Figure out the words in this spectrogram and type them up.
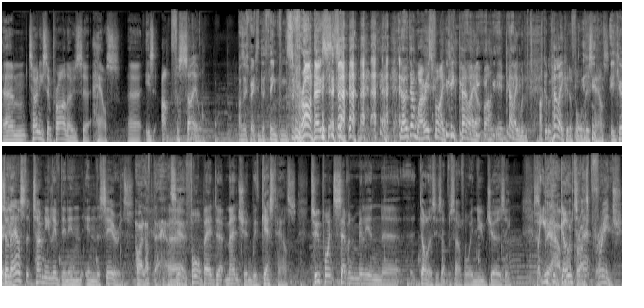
Um, Tony Soprano's uh, house uh, is up for sale. I was expecting the theme from The Sopranos. no, don't worry, it's fine. Keep Pele up. I, Pele would. I could. Pele could afford this house. Could, so the house that Tony lived in in in the series. oh, I love that house, Uh, yeah. Four bed uh, mansion with guest house. Two point seven million uh, dollars is up for sale for in New Jersey. But you could go to that bracket. fridge.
